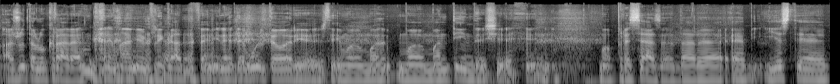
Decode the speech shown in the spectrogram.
Ajută lucrarea în care m-am implicat. Pe mine de multe ori, știi, mă, mă, mă, mă întinde și mă presează. Dar este,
